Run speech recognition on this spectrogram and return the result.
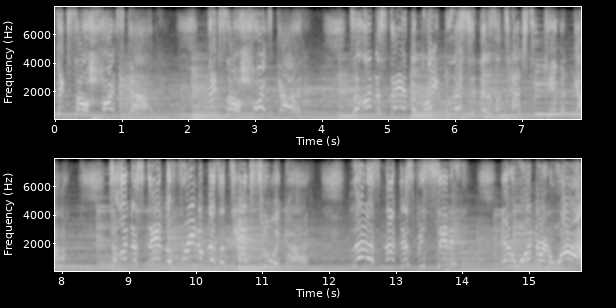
Fix our hearts, God. Fix our hearts, God, to understand the great blessing that is attached to giving, God. To understand the freedom that's attached to it, God. Let us not just be sitting and wondering why.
